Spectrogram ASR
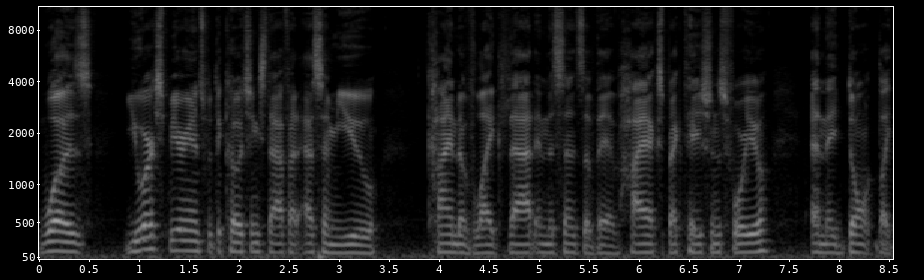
Was your experience with the coaching staff at SMU kind of like that in the sense of they have high expectations for you and they don't like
